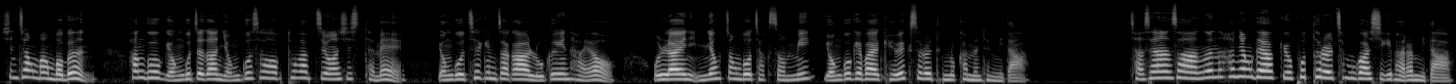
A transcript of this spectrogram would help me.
신청 방법은 한국연구재단 연구사업 통합지원 시스템에 연구 책임자가 로그인하여 온라인 입력 정보 작성 및 연구개발 계획서를 등록하면 됩니다. 자세한 사항은 한양대학교 포털을 참고하시기 바랍니다.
